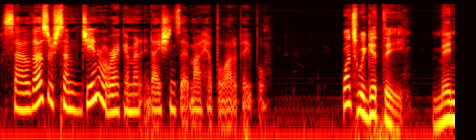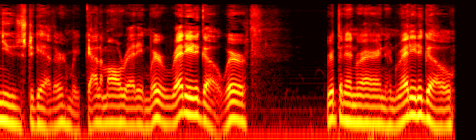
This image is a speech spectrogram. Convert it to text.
so, those are some general recommendations that might help a lot of people. Once we get the menus together, we've got them all ready, and we're ready to go. We're ripping and raring and ready to go.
